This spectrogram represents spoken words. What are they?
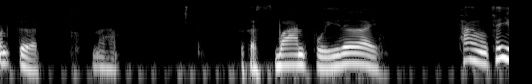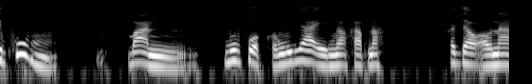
มันเกิดนะครับแล้วก็หวานปุ๋ยเลยทั้งชัยภูมิบ้านมู่พวกของวิญญาเองเนาะครับเนาะเขาเจ้าเอาน้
